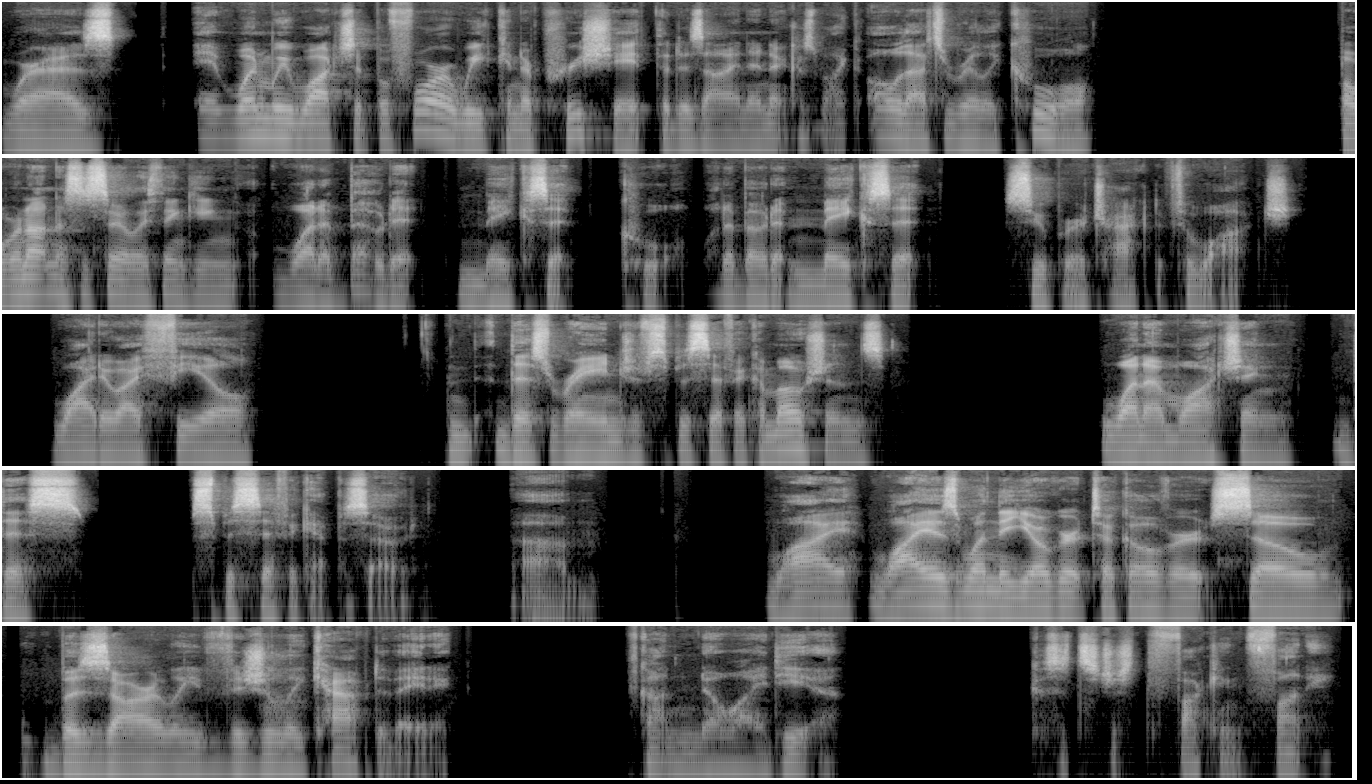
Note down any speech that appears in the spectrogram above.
Whereas it, when we watched it before, we can appreciate the design in it because we're like, oh, that's really cool. But we're not necessarily thinking, what about it makes it cool? What about it makes it super attractive to watch? Why do I feel this range of specific emotions when I'm watching this specific episode. Um, why why is when the yogurt took over so bizarrely visually captivating? Got no idea because it's just fucking funny.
